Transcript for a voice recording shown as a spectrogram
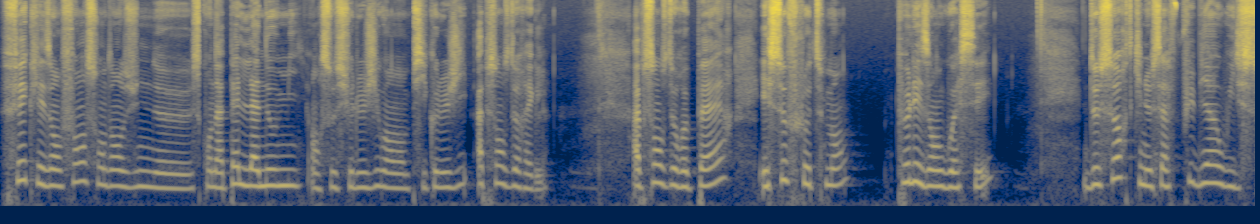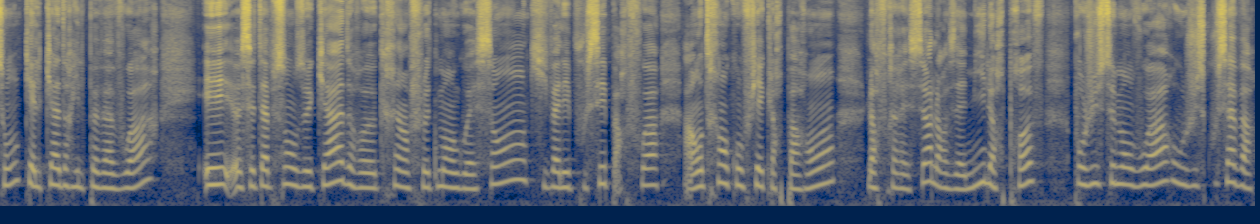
fait que les enfants sont dans une, euh, ce qu'on appelle l'anomie en sociologie ou en psychologie, absence de règles, absence de repères, et ce flottement peut les angoisser, de sorte qu'ils ne savent plus bien où ils sont, quel cadre ils peuvent avoir, et euh, cette absence de cadre euh, crée un flottement angoissant qui va les pousser parfois à entrer en conflit avec leurs parents, leurs frères et sœurs, leurs amis, leurs profs, pour justement voir où jusqu'où ça va,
